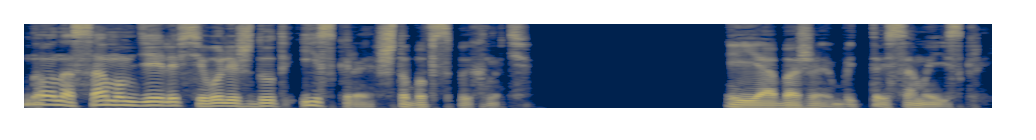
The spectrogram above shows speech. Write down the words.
но на самом деле всего лишь ждут искры, чтобы вспыхнуть. И я обожаю быть той самой искрой.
